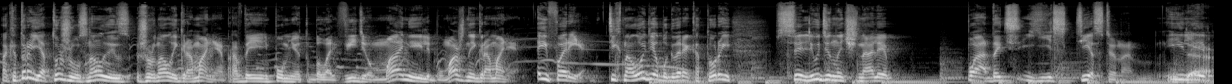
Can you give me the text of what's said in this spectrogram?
о которой я тоже узнал из журнала Игромания. Правда, я не помню, это была видеомания или бумажная игромания. Эйфория. Технология, благодаря которой все люди начинали падать естественно. Или Да.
